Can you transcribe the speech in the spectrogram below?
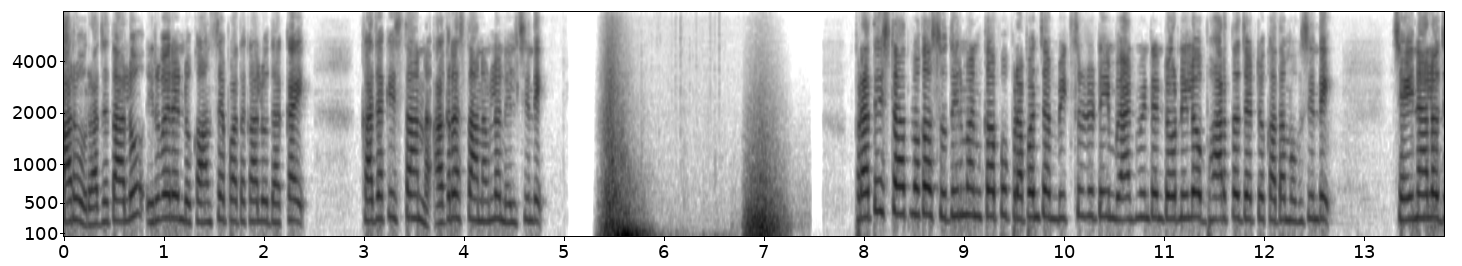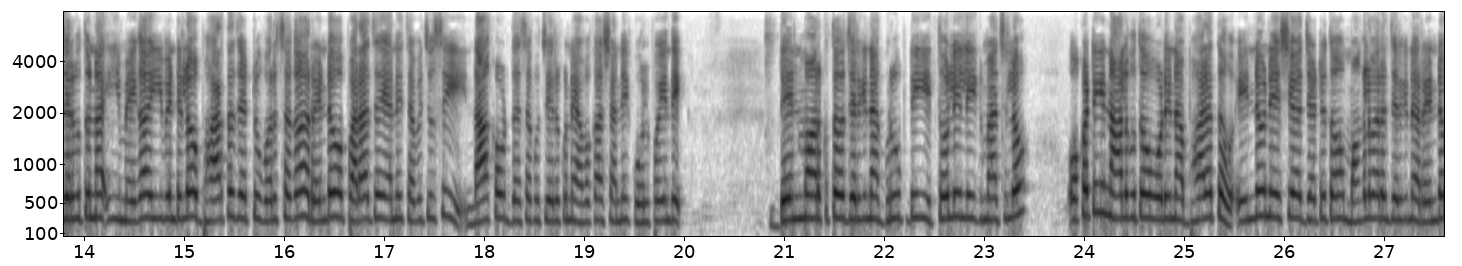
ఆరు రజతాలు ఇరవై రెండు కాంస్య పథకాలు దక్కాయి. కజకిస్తాన్ అగ్రస్థానంలో నిలిచింది. ప్రతిష్టాత్మక సుధీర్మన్ కప్ ప్రపంచ మిక్స్డ్ టీం బ్యాడ్మింటన్ టోర్నీలో భారత జట్టు కథ ముగిసింది. చైనాలో జరుగుతున్న ఈ మెగా ఈవెంట్లో భారత జట్టు వరుసగా రెండవ పరాజయాన్ని చవిచూసి నాకౌట్ దశకు చేరుకునే అవకాశాన్ని కోల్పోయింది. డెన్మార్క్తో జరిగిన గ్రూప్ డి తొలి లీగ్ మ్యాచ్లో ఒకటి నాలుగుతో ఓడిన భారత్ ఇండోనేషియా జట్టుతో మంగళవారం జరిగిన రెండో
